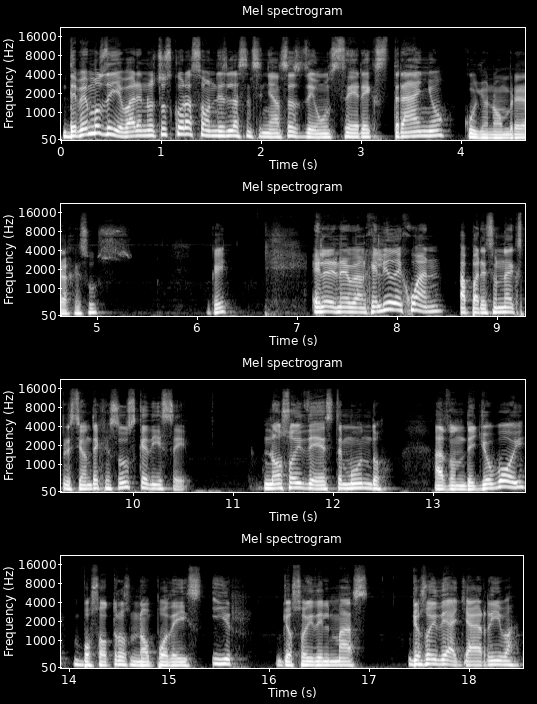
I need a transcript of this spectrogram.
debemos de llevar en nuestros corazones las enseñanzas de un ser extraño cuyo nombre era Jesús. En el Evangelio de Juan aparece una expresión de Jesús que dice, no soy de este mundo, a donde yo voy, vosotros no podéis ir, yo soy del más, yo soy de allá arriba,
